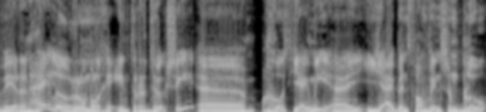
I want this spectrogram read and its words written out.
weer een hele rommelige introductie. Eh, goed, Jamie, jij bent van Vincent Blue.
